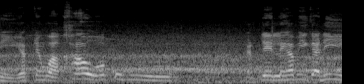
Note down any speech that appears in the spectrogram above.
นี่ครับจังหวะเข้าครับโอ้โหกระเด็นเลยครับอีกาดี้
